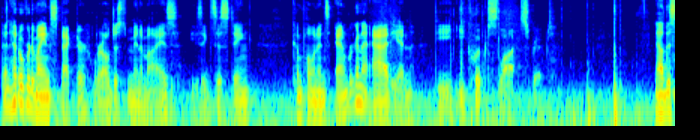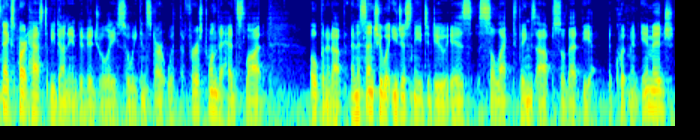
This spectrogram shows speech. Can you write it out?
then head over to my inspector where I'll just minimize these existing components and we're going to add in the equipped slot script. Now this next part has to be done individually, so we can start with the first one, the head slot, open it up, and essentially what you just need to do is select things up so that the equipment image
